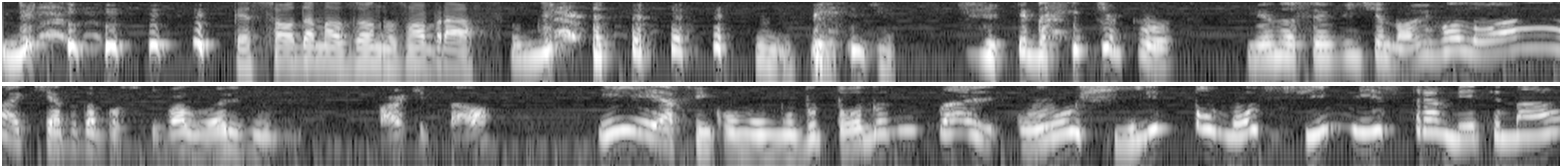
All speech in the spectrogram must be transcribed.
Pessoal da Amazonas, um abraço. E daí, tipo, 1929 rolou a queda da Bolsa de Valores, né? Parque e tal. E assim como o mundo todo, o Chile tomou sinistramente na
